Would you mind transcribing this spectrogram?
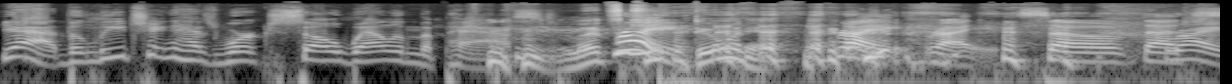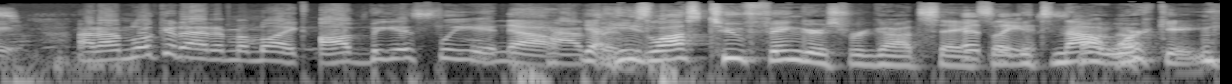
yeah, the leeching has worked so well in the past. Let's Right. keep doing it. right, right. So that's right. And I'm looking at him, I'm like, obviously it No. hasn't. Yeah, he's lost two fingers for God's sake. At like it's not Oh, working.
